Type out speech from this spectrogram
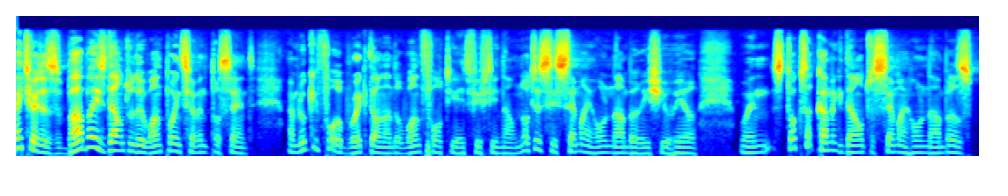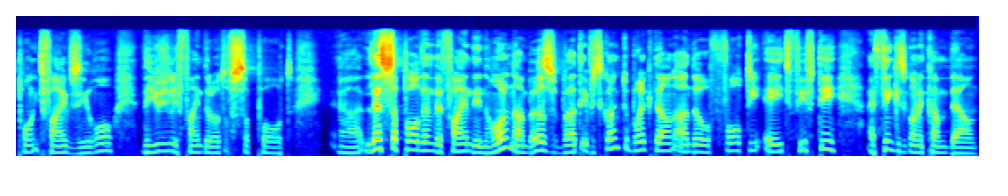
Hi traders, BABA is down to the 1.7%. I'm looking for a breakdown under 148.50 now. Notice this semi-whole number issue here. When stocks are coming down to semi-whole numbers 0.50, they usually find a lot of support. Uh, less support than they find in whole numbers, but if it's going to break down under 48.50, I think it's going to come down.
